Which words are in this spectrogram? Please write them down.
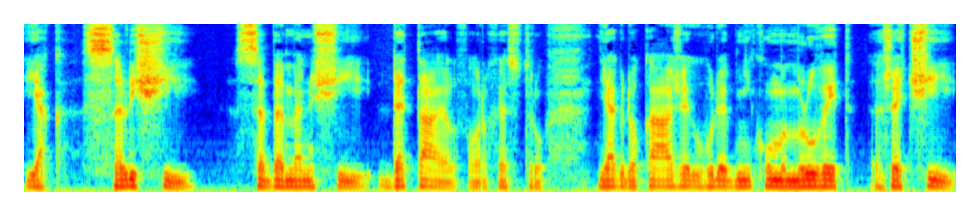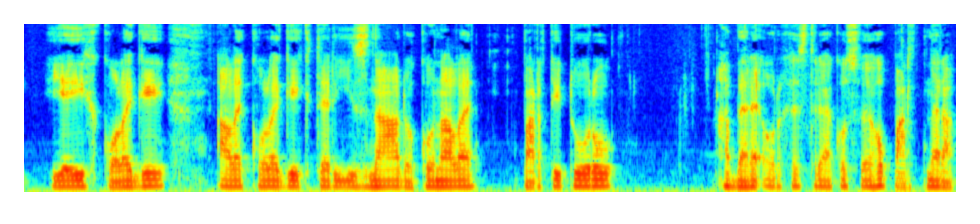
jak slyší sebe menší detail v orchestru, jak dokáže k hudebníkům mluvit řečí jejich kolegy, ale kolegy, který zná dokonale partituru a bere orchestr jako svého partnera.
